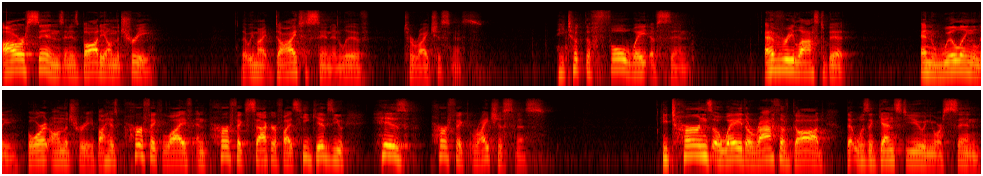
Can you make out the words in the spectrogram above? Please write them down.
our sins in his body on the tree that we might die to sin and live to righteousness. He took the full weight of sin, every last bit, and willingly bore it on the tree. By his perfect life and perfect sacrifice, he gives you his perfect righteousness. He turns away the wrath of God that was against you and your sin.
